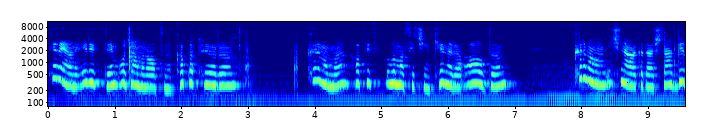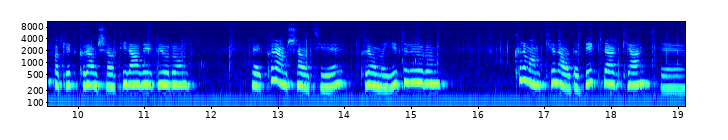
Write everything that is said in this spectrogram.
Tereyağını erittim. Ocağımın altını kapatıyorum. Kremamı hafif ılıması için kenara aldım. Kremamın içine arkadaşlar bir paket krem şanti ilave ediyorum. Ve krem şantiyi kremama yediriyorum. Kremam kenarda beklerken e,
